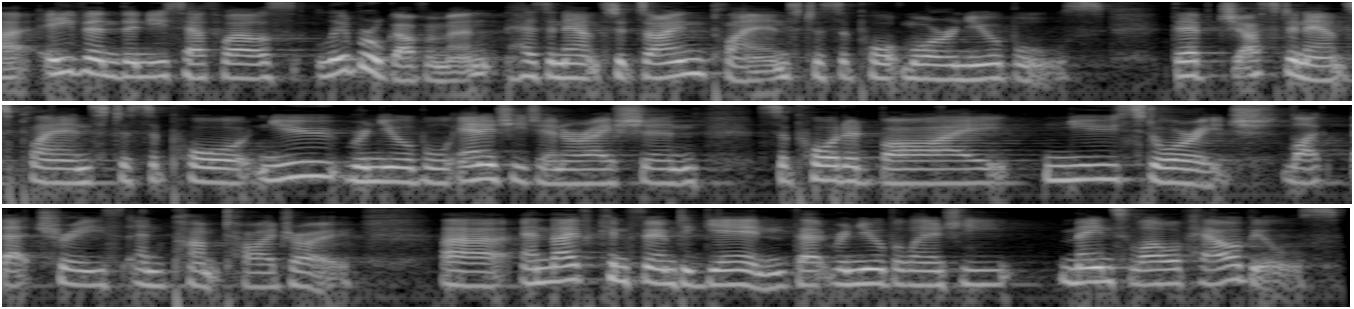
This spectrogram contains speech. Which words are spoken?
uh, even the New South Wales Liberal government has announced its own plans to support more renewables. They've just announced plans to support new renewable energy generation supported by new storage like batteries and pumped hydro. Uh, and they've confirmed again that renewable energy means lower power bills.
